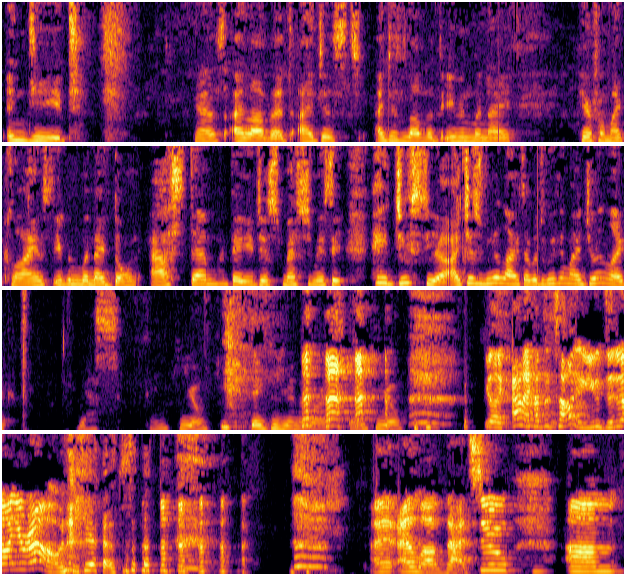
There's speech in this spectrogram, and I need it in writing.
Indeed. Yes, I love it. I just, I just love it even when I hear from my clients, even when I don't ask them, they just message me and say, Hey, Jucia, I just realized I was reading my journal. Like, yes, thank you. Thank you, universe. thank you. You're like, and I have to tell you, you did it on your own. Yes. I, I love that. So, um,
